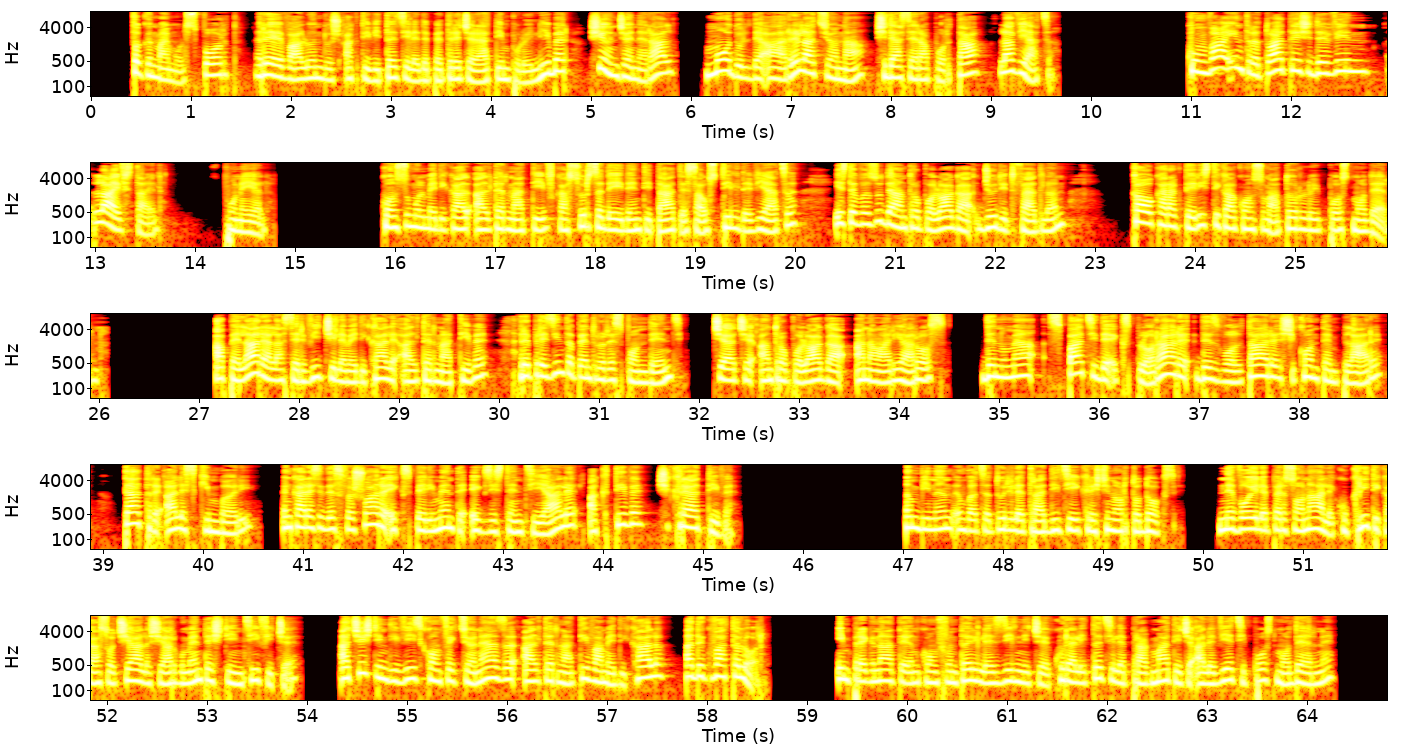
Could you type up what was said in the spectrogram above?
făcând mai mult sport, reevaluându-și activitățile de petrecere a timpului liber și, în general, modul de a relaționa și de a se raporta la viață. Cumva intră toate și devin lifestyle, spune el. Consumul medical alternativ ca sursă de identitate sau stil de viață este văzut de antropologa Judith Fadlon ca o caracteristică a consumatorului postmodern. Apelarea la serviciile medicale alternative reprezintă pentru respondenți ceea ce antropologa Ana Maria Ros denumea spații de explorare, dezvoltare și contemplare, teatre ale schimbării, în care se desfășoară experimente existențiale, active și creative. Îmbinând învățăturile tradiției creștin-ortodoxe, nevoile personale cu critica socială și argumente științifice, acești indivizi confecționează alternativa medicală adecvată lor. Impregnate în confruntările zilnice cu realitățile pragmatice ale vieții postmoderne,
